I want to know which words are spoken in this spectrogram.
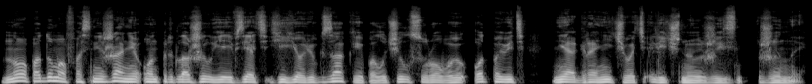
но, подумав о Снежане, он предложил ей взять ее рюкзак и получил суровую отповедь не ограничивать личную жизнь жены.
